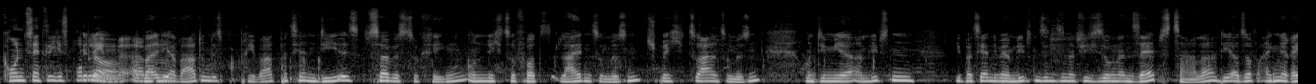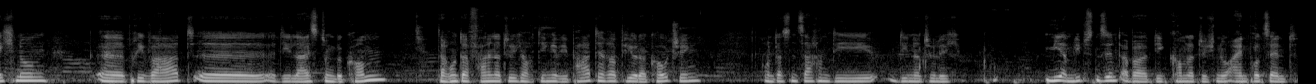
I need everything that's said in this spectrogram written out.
grundsätzliches Problem. Genau, ähm, weil die Erwartung des Privatpatienten die ist, Service zu kriegen und nicht sofort leiden zu müssen, sprich zahlen zu müssen. Und die mir am liebsten, die Patienten, die mir am liebsten sind, sind natürlich die sogenannten Selbstzahler, die also auf eigene Rechnung äh, privat äh, die Leistung bekommen. Darunter fallen natürlich auch Dinge wie Paartherapie oder Coaching. Und das sind Sachen, die, die natürlich mir am liebsten sind, aber die kommen natürlich nur ein Prozent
